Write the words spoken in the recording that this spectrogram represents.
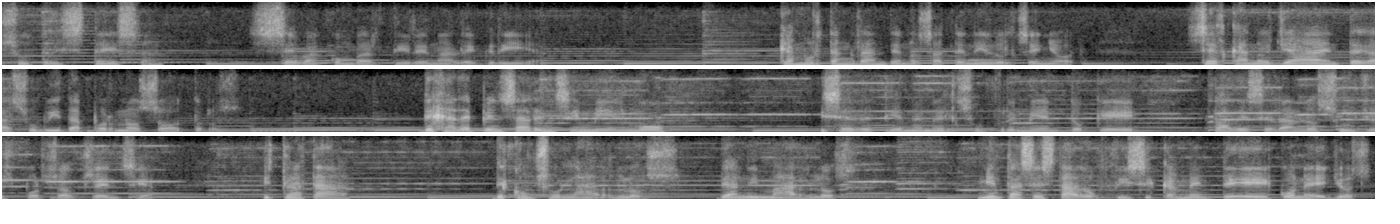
Su tristeza se va a convertir en alegría. Qué amor tan grande nos ha tenido el Señor, cercano ya a entregar su vida por nosotros. Deja de pensar en sí mismo y se detiene en el sufrimiento que padecerán los suyos por su ausencia. Y trata de consolarlos, de animarlos. Mientras he estado físicamente con ellos,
